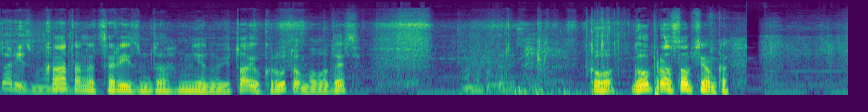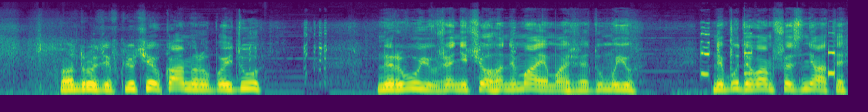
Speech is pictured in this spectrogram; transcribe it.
Царизм. надо. Катане царизм, да. Ні, ну вітаю, круто, молодець. А ну покажи. Кого? GoPro стоп зйомка. О, друзі, включив камеру, бо йду. Нервую, вже нічого немає майже. Думаю, не буде вам що зняти.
